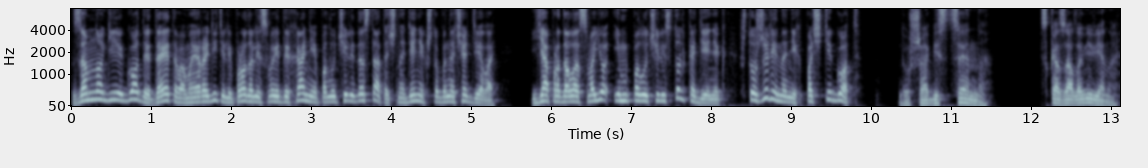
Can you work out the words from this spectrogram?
За многие годы до этого мои родители продали свои дыхания и получили достаточно денег, чтобы начать дело. Я продала свое, и мы получили столько денег, что жили на них почти год. Душа бесценна, сказала Вивена.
